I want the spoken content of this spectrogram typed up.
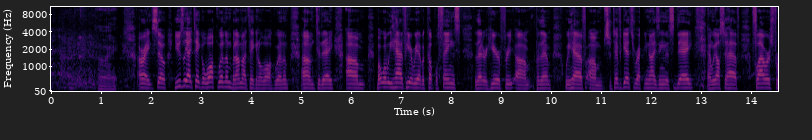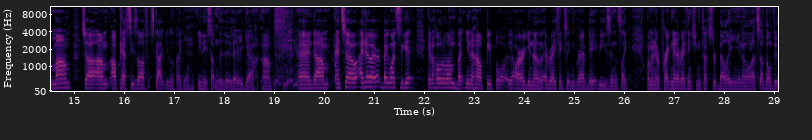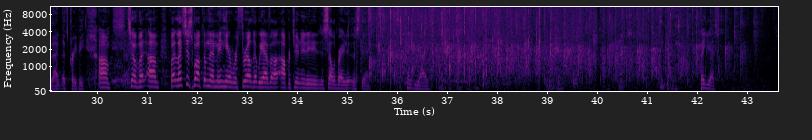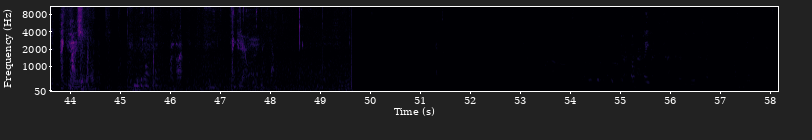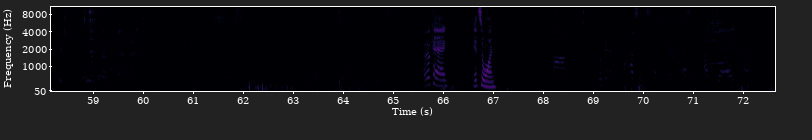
All right. All right. So usually I take a walk with them, but I'm not taking a walk with them um, today. Um, but what we have here, we have a couple things that are here for, um, for them. We have um, certificates recognizing this day, and we also have flowers for mom. So um, I'll pass these off. Scott, you look like you, you need something to do. There you go. Um, and, and so I know everybody wants to get, get a hold of them, but you know how people are, you know, everybody thinks they can grab babies, and it's like women who are pregnant, everybody thinks you can touch their belly, you know, all that stuff. Don't do that. That's creepy. so, but, um, but let's just welcome them in here. We're thrilled that we have an opportunity to celebrate it this day. Thank you, guys. Thank you. Thank you, guys. It's on. Um, we're gonna. I have some special prayer requests that we had today. Uh,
